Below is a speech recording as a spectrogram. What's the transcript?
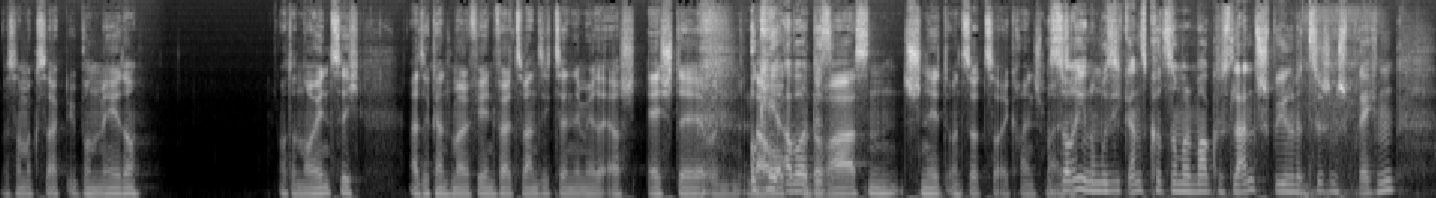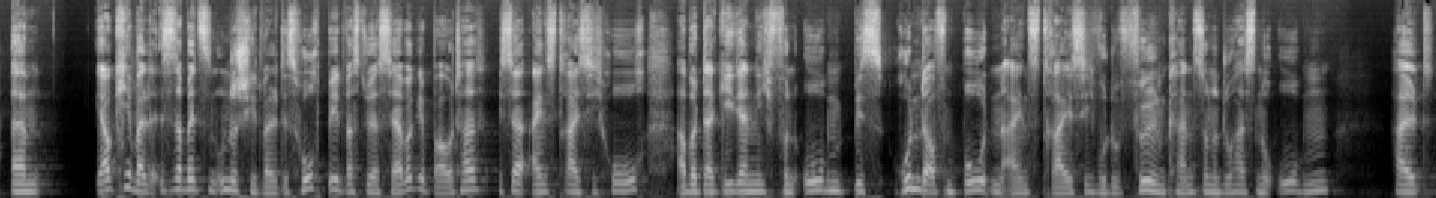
was haben wir gesagt, über einen Meter oder 90. Also kannst du mal auf jeden Fall 20 Zentimeter Äste und Laub Okay, aber oder das- Rasen, Schnitt und so Zeug reinschmeißen. Sorry, nun muss ich ganz kurz nochmal Markus Lanz spielen und dazwischen sprechen. Ähm, ja, okay, weil es ist aber jetzt ein Unterschied, weil das Hochbeet, was du ja selber gebaut hast, ist ja 1,30 hoch, aber da geht ja nicht von oben bis runter auf den Boden 1,30, wo du füllen kannst, sondern du hast nur oben halt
